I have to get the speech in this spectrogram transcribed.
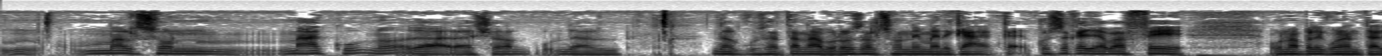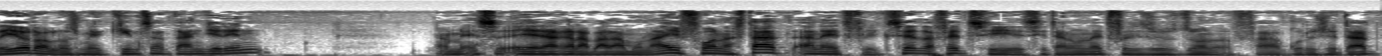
un malson maco no? de- d'això del, del costat tenebrós del somni americà, cosa que ja va fer una pel·lícula anterior, el 2015, Tangerine, a més, era gravada amb un iPhone, estat a Netflix, eh? de fet, si, si teniu Netflix us dona- fa curiositat,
